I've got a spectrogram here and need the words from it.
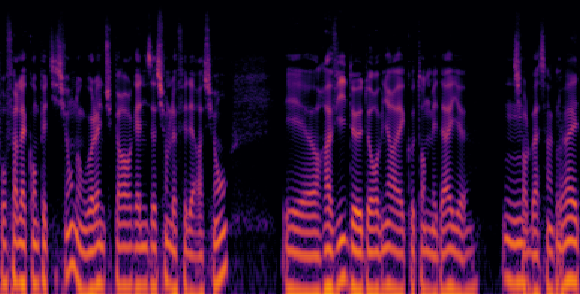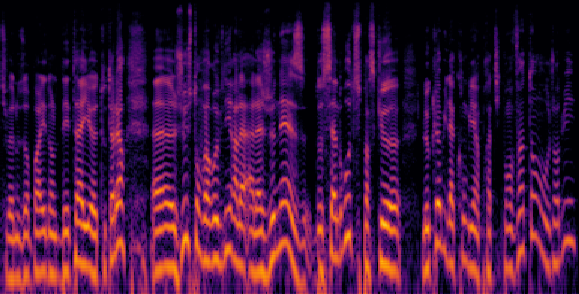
pour faire de la compétition. Donc voilà, une super organisation de la fédération. Et euh, ravi de, de revenir avec autant de médailles euh, Mhm. sur le bassin. quoi. Ouais, tu vas nous en parler dans le détail euh, tout à l'heure. Euh, juste, on va revenir à la, à la genèse d'Ocean Routes parce que le club, il a combien? Pratiquement 20 ans aujourd'hui,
